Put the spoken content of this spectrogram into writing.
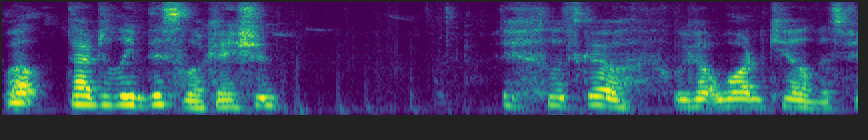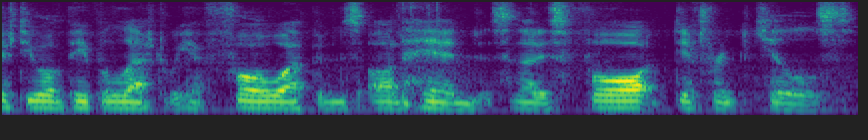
Well, time to leave this location. Let's go. We got one kill. There's 51 people left. We have four weapons on hand, so that is four different kills.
